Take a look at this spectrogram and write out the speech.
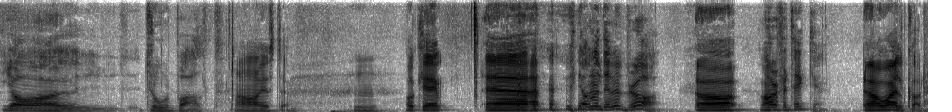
Jag tror på allt Ja, just det. Mm. Okej. Eh, Ja men det är väl bra ja, Vad har du för tecken? Ja, wildcard.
